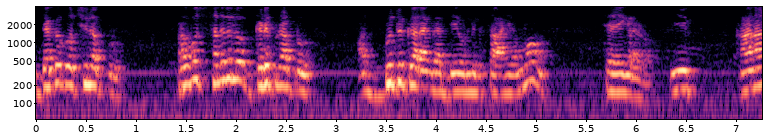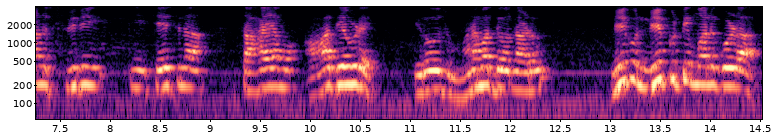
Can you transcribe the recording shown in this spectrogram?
దగ్గరకు వచ్చినప్పుడు ప్రభు సన్నిధిలో గడిపినప్పుడు అద్భుతకరంగా దేవునికి సహాయము చేయగలడు. ఈ కానాను స్త్రీకి చేసిన సహాయము ఆ దేవుడే. ఈరోజు మన మధ్య ఉన్నాడు. నీకు నీ కుటుంబానికి కూడా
